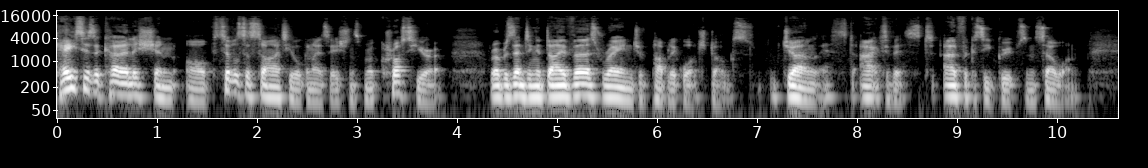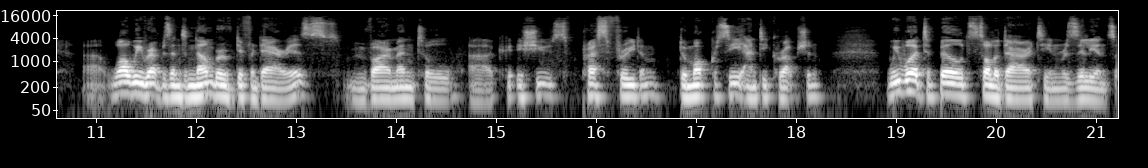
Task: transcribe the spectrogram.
CASE is a coalition of civil society organisations from across Europe representing a diverse range of public watchdogs, journalists, activists, advocacy groups, and so on. Uh, while we represent a number of different areas environmental uh, issues, press freedom, democracy, anti corruption we work to build solidarity and resilience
